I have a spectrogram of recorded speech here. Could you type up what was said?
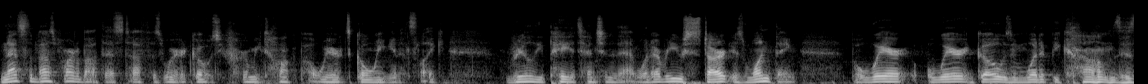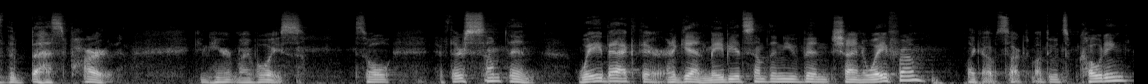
And that's the best part about that stuff is where it goes. You've heard me talk about where it's going, and it's like really pay attention to that. Whatever you start is one thing, but where where it goes and what it becomes is the best part. You can hear it in my voice. So if there's something way back there, and again, maybe it's something you've been shying away from, like I was talking about doing some coding,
